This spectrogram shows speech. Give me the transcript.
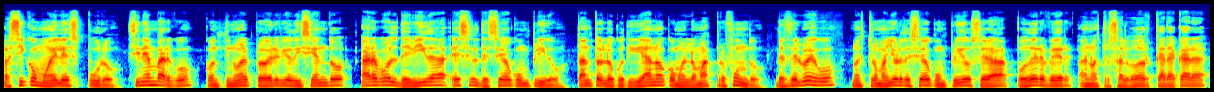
así como él es puro. Sin embargo, continúa el proverbio diciendo, árbol de vida es el deseo cumplido, tanto en lo cotidiano como en lo más profundo. Desde luego, nuestro mayor deseo cumplido será poder ver a nuestro Salvador cara a cara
